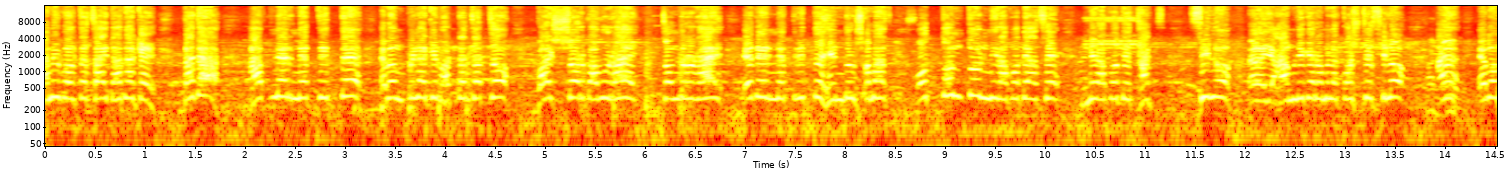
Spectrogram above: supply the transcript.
আমি বলতে চাই দাদাকে, দাদা, আপনার নেতৃত্বে এবং পিনাকি ভট্টাচার্য, বৈশ্বর বাবু রায়, চন্দ্র রায়, এদের নেতৃত্ব হিন্দু সমাজ অত্যন্ত নিরাপদে আছে, নিরাপদে থাক, ছিল আওয়ামী লীগের আমলে কষ্টে ছিল এবং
